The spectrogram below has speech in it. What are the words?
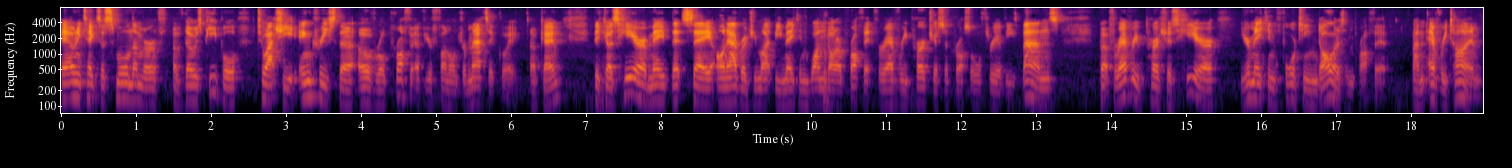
it only takes a small number of, of those people to actually increase the overall profit of your funnel dramatically, okay? Because here, may, let's say on average you might be making $1 profit for every purchase across all three of these bands, but for every purchase here, you're making $14 in profit um, every time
